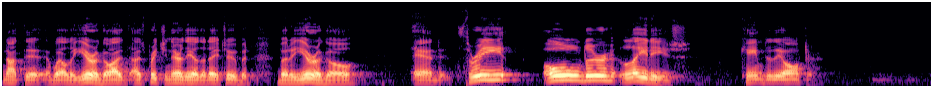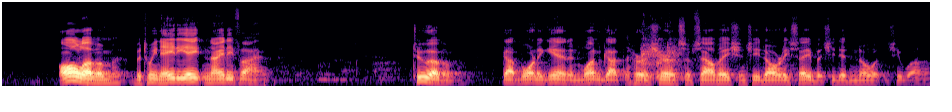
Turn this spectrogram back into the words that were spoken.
Not the well a year ago. I, I, was preaching there the other day too but but a year ago. And three older ladies came to the altar. All of them between 88 and 95 two of them got born again and one got her assurance of salvation she'd already saved but she didn't know what she was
